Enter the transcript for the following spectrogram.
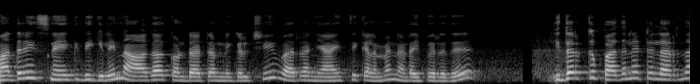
மதுரை சிநேகிதிகளின் ஆகா கொண்டாட்டம் நிகழ்ச்சி வர்ற ஞாயிற்றுக்கிழமை நடைபெறுது. இதற்கு பதினெட்டுலேருந்து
